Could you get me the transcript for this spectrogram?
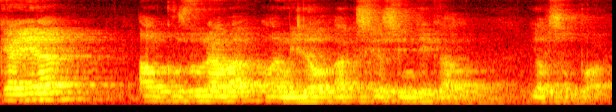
que era el que us donava la millor acció sindical i el suport.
